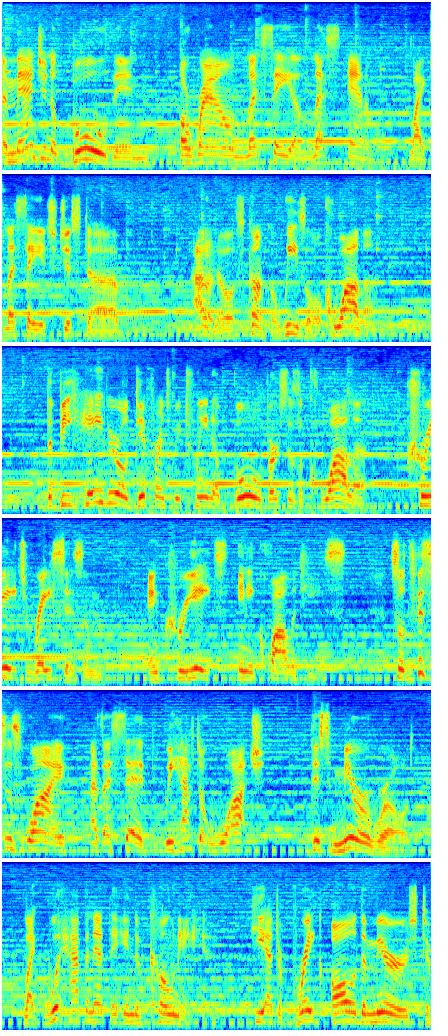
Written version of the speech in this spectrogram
imagine a bull then around, let's say, a less animal. Like, let's say it's just, a, I don't know, a skunk, a weasel, a koala. The behavioral difference between a bull versus a koala creates racism and creates inequalities. So this is why, as I said, we have to watch this mirror world like what happened at the end of Conan? He had to break all of the mirrors to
